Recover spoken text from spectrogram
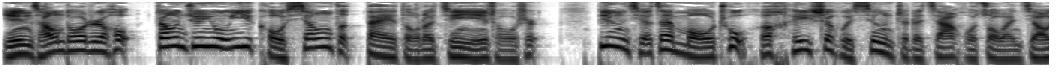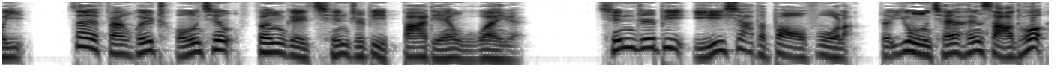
隐藏多日后，张军用一口箱子带走了金银首饰。并且在某处和黑社会性质的家伙做完交易，再返回重庆分给秦直弼八点五万元。秦直弼一下子暴富了，这用钱很洒脱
